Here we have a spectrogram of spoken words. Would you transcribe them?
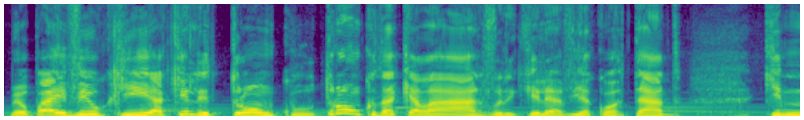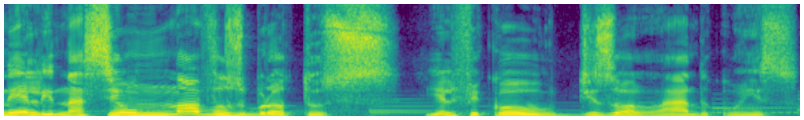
meu pai viu que aquele tronco, o tronco daquela árvore que ele havia cortado, que nele nasciam novos brotos. E ele ficou desolado com isso,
